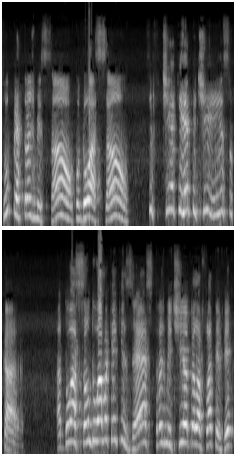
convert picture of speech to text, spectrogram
super transmissão, com doação, tinha que repetir isso, cara. A doação doava quem quisesse, transmitia pela Flá TV.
